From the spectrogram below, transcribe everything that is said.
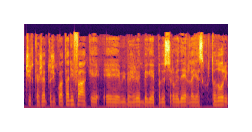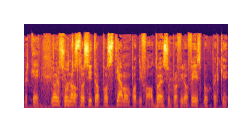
circa 150 anni fa che eh, mi piacerebbe che potessero vederla gli ascoltatori perché noi appunto, sul nostro sito postiamo un po' di foto eh, sul profilo Facebook perché,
